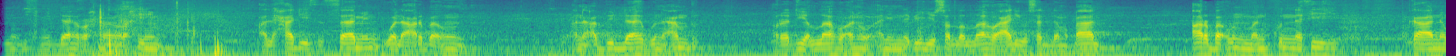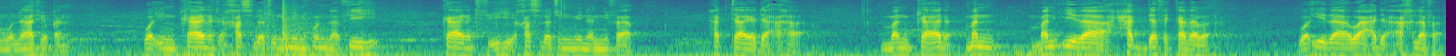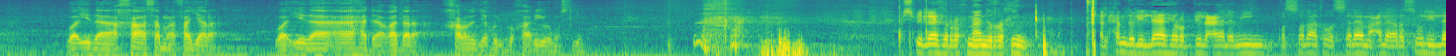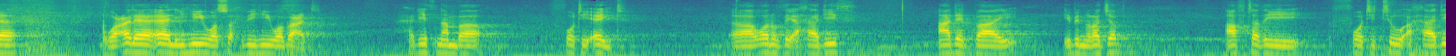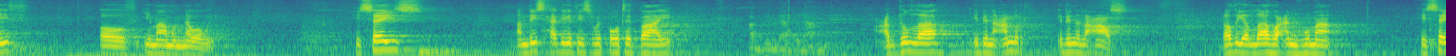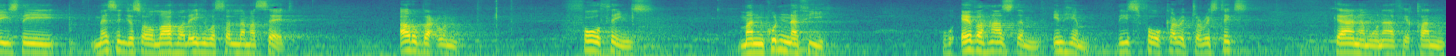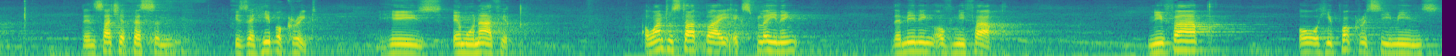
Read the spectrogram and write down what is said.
بسم الله الرحمن الرحيم. الحديث الثامن والأربعون. عن عبد الله بن عمرو رضي الله عنه عن النبي صلى الله عليه وسلم قال أربع من كن فيه كان منافقا وإن كانت خصلة منهن فيه كانت فيه خصلة من النفاق حتى يدعها. من كان من من إذا حدث كذب وإذا وعد أخلف وإذا خاصم فجر وإذا آهد غدر خرجه البخاري ومسلم. بسم الله الرحمن الرحيم. الحمد لله رب العالمين والصلاة والسلام على رسول الله وعلى آله وصحبه وبعد. Hadith number 48 uh, One of the ahadith added by Ibn Rajab after the 42 ahadith. Of Imam al-Nawawi. He says and this hadith is reported by Abdullah ibn Amr ibn al-As radiyallahu anhuma. He says the messenger sallallahu alayhi wasallam said arba'un four things man kunna fi. Whoever has them in him these four characteristics kana munafiqan then such a person is a hypocrite he is a munafiq i want to start by explaining the meaning of nifaq. Nifaq or hypocrisy means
